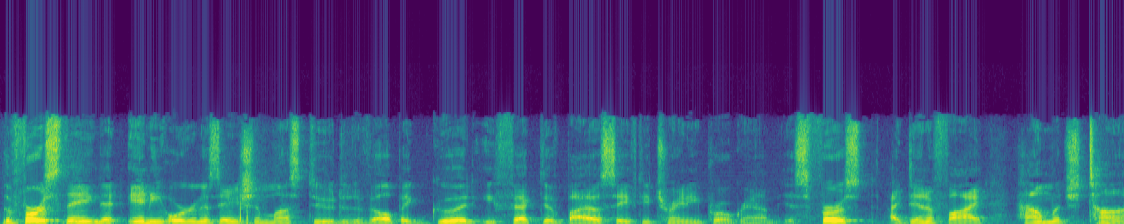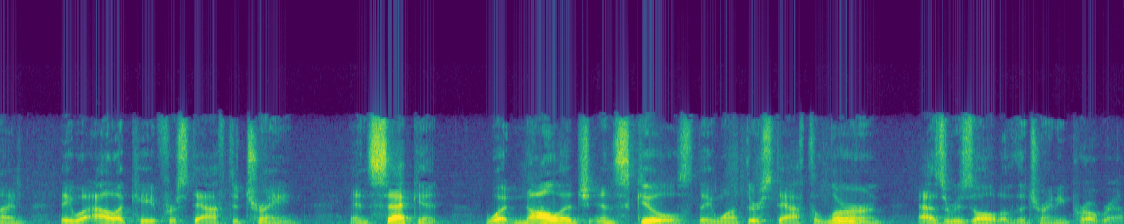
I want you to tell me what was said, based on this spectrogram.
The first thing that any organization must do to develop a good, effective biosafety training program is first identify how much time they will allocate for staff to train, and second, what knowledge and skills they want their staff to learn as a result of the training program.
